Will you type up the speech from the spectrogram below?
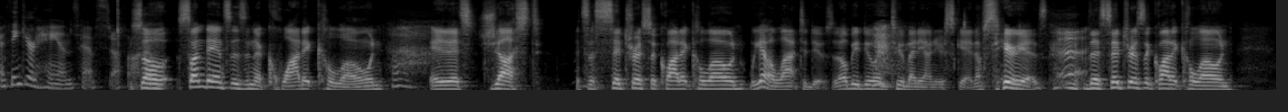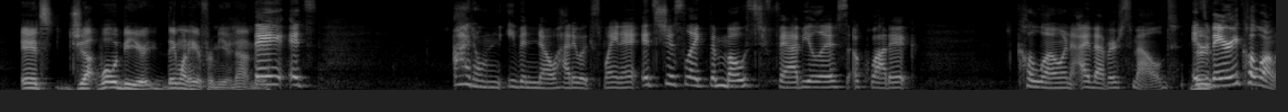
I think your hands have stuff on So Sundance is an aquatic cologne, and it's just it's a citrus aquatic cologne. We got a lot to do, so don't be doing too many on your skin. I'm serious. The citrus aquatic cologne. It's just what would be your? They want to hear from you, not me. They it's I don't even know how to explain it. It's just like the most fabulous aquatic cologne I've ever smelled. It's very cologne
